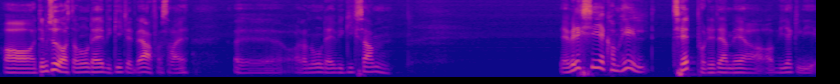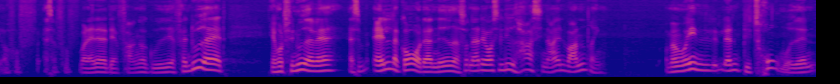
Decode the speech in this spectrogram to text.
Og det betyder også, at der var nogle dage, vi gik lidt hver for sig. Øh, og der var nogle dage, vi gik sammen. Jeg vil ikke sige, at jeg kom helt tæt på det der med at, at virkelig, at få, altså få, hvordan er det, jeg fanger Gud. Jeg fandt ud af, at jeg måtte finde ud af, hvad, altså alle, der går dernede, og sådan er det også i livet, har sin egen vandring. Og man må egentlig blive tro mod den.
